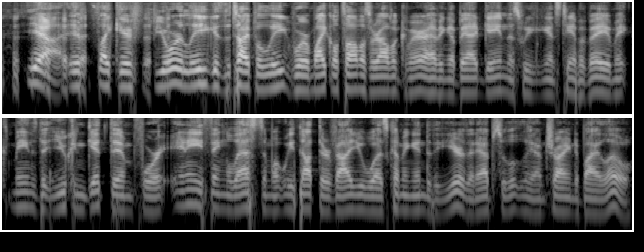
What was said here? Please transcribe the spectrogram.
yeah, if like if your league is the type of league where Michael Thomas or Alvin Kamara having a bad game this week against Tampa Bay, it make, means that you can get them for anything less than what we thought their value was coming into the year. Then absolutely, I'm trying to buy low.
